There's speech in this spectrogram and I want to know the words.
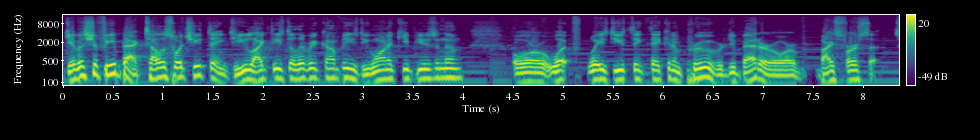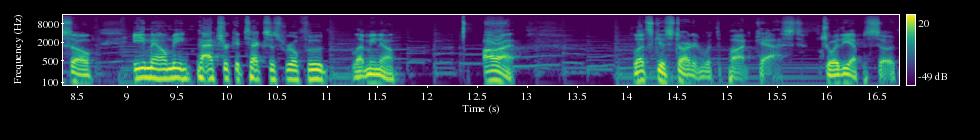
give us your feedback. Tell us what you think. Do you like these delivery companies? Do you want to keep using them? Or what ways do you think they can improve or do better or vice versa? So email me, Patrick at Texas Real Food. Let me know. All right. Let's get started with the podcast. Enjoy the episode.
